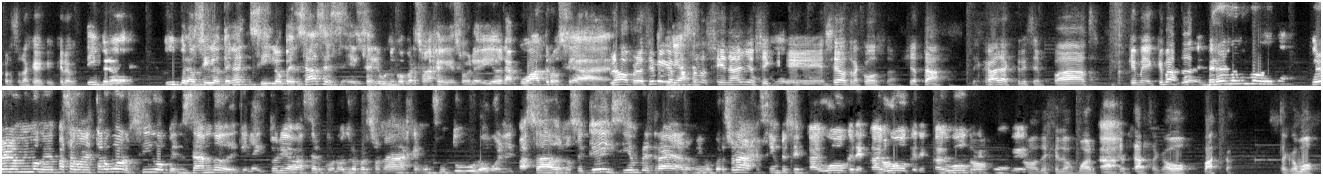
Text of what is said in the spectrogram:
Personaje que creo que. Sí, pero, sí, pero si, lo tenés, si lo pensás, es, es el único personaje que sobrevivió de la 4, o sea, No, pero siempre que pasaron 100 años y que sea otra cosa. Ya está. Dejá a la actriz en paz. ¿Qué, me, qué más? Pero es, lo mismo que, pero es lo mismo que me pasa con Star Wars. Sigo pensando de que la historia va a ser con otro personaje en un futuro o en el pasado, no sé qué, y siempre traen a los mismos personajes. Siempre es Skywalker, Skywalker, Skywalker. No, que- No, déjenlos muertos. Ah. Ya está, se acabó. Basta. Se acabó.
